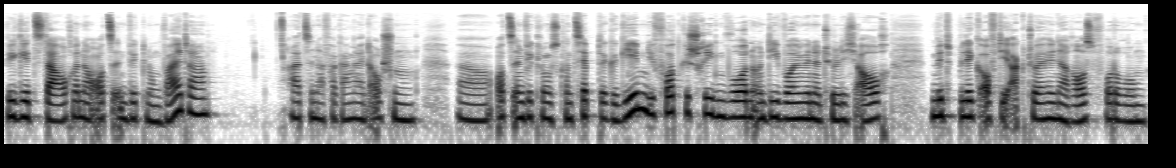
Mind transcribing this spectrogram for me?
Wie geht es da auch in der Ortsentwicklung weiter? Hat es in der Vergangenheit auch schon äh, Ortsentwicklungskonzepte gegeben, die fortgeschrieben wurden und die wollen wir natürlich auch mit Blick auf die aktuellen Herausforderungen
